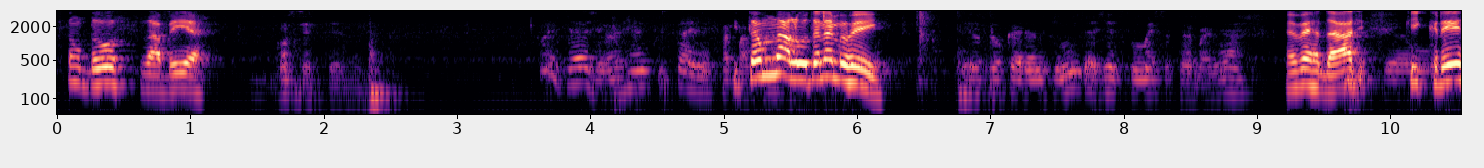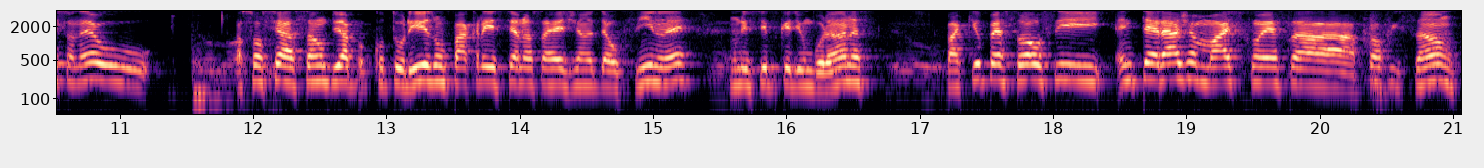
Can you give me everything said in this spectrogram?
são doces abelhas. Com certeza. Pois é, Gil, a gente tá aí nessa E estamos na luta, né, meu rei? Eu tô querendo que muita gente comece a trabalhar. É verdade. Que cresça, né, o, a Associação de Apiculturismo para crescer a nossa região de Delfino, né? Município aqui de Umburanas. Para que o pessoal se interaja mais com essa profissão.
